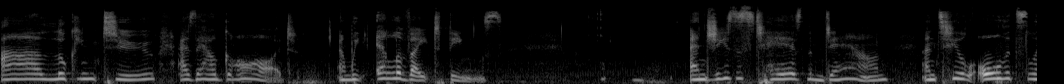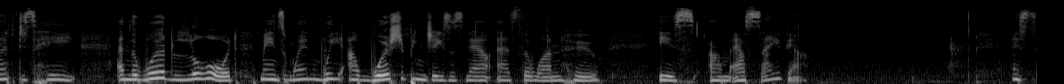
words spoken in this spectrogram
are looking to as our God, and we elevate things. And Jesus tears them down until all that's left is He and the word Lord means when we are worshipping Jesus now as the one who is um, our Saviour. As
